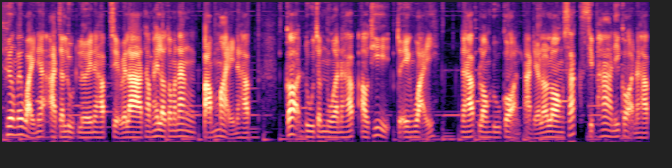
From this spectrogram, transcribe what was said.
เครื่องไม่ไหวเนี่ยอาจจะหลุดเลยนะครับ เสียเวลาทำให้เราต้องมานั่งปั๊มใหม่นะครับ ก็ดูจำนวนนะครับ เอาที่ตัวเองไหวนะครับ ลองดูก่อนอะเดี๋ยวเราลองสัก 15 นี้ก่อนนะครับ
